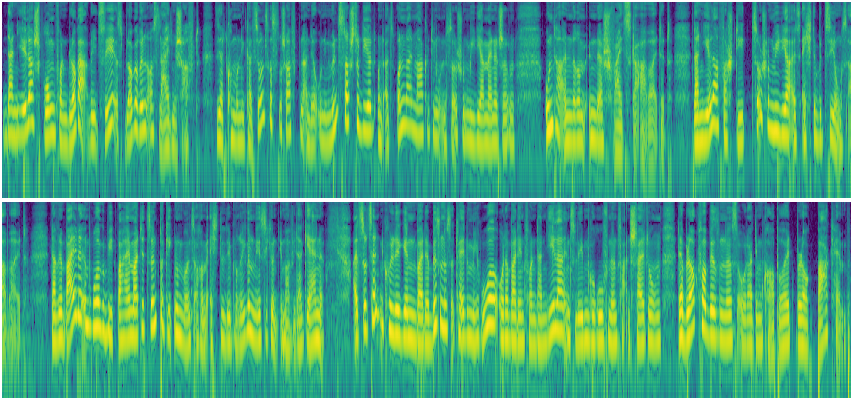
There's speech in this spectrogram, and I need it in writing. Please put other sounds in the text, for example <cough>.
Daniela Sprung von Blogger ABC ist Bloggerin aus Leidenschaft. Sie hat Kommunikationswissenschaften an der Uni Münster studiert und als Online-Marketing- und Social-Media-Managerin unter anderem in der Schweiz gearbeitet. Daniela versteht Social Media als echte Beziehungsarbeit. Da wir beide im Ruhrgebiet beheimatet sind, begegnen wir uns auch im echten Leben regelmäßig und immer wieder gerne. Als Dozentenkollegin bei der Business Academy Ruhr oder bei den von Daniela ins Leben gerufenen Veranstaltungen der Blog for Business oder dem Corporate Blog Barcamp.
